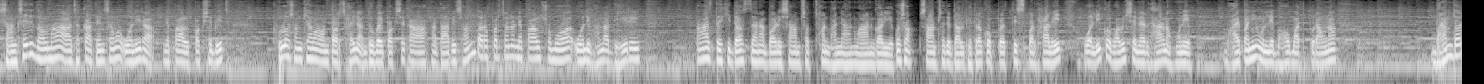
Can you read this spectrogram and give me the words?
सांसदीय दलमा आजका दिनसम्म ओली र नेपाल पक्षबीच ठुलो सङ्ख्यामा अन्तर छैन। दुवै पक्षका आफ्ना दावी छन् तर प्रचण्ड नेपाल समूह ओलीभन्दा धेरै पाँचदेखि दसजना बढी सांसद छन् भन्ने अनुमान गरिएको छ। सांसदीय दलभित्रको प्रतिस्पर्धाले ओलीको भविष्य निर्धारण हुने भए पनि उनले बहुमत पुर्याउन भ्रमदर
